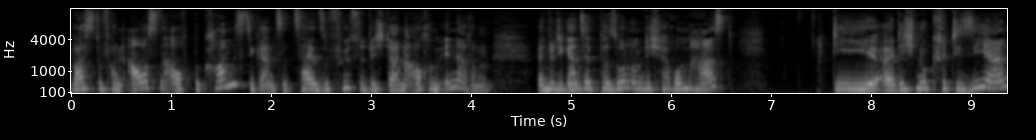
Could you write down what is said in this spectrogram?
was du von außen auch bekommst die ganze Zeit, so fühlst du dich dann auch im Inneren. Wenn du die ganze Zeit Personen um dich herum hast, die äh, dich nur kritisieren,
